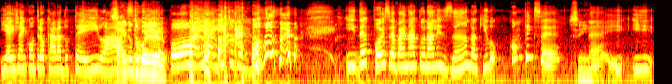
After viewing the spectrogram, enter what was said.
e aí já encontrei o cara do TI lá. Saindo do o quê. banheiro. Porra, e aí tudo bom? e depois você vai naturalizando aquilo como tem que ser. Sim. Né? E, e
